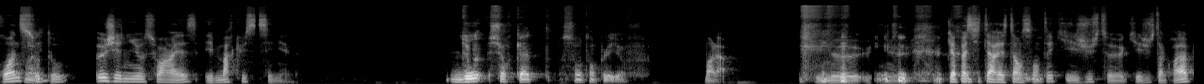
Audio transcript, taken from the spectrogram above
Juan Soto, Eugenio Suarez et Marcus Semien. 2 sur 4 sont en playoff. Voilà. Une, capacité à rester en santé qui est juste, qui est juste incroyable.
